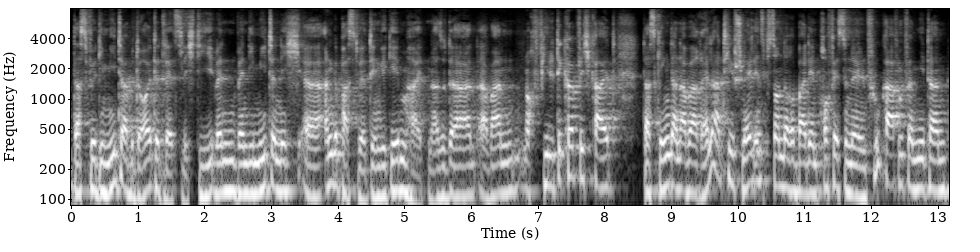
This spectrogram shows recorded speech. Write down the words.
das für die Mieter bedeutet letztlich, die, wenn, wenn die Miete nicht äh, angepasst wird den Gegebenheiten. Also da, da waren noch viel Dickköpfigkeit. Das ging dann aber relativ schnell, insbesondere bei den professionellen Flughafenvermietern,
